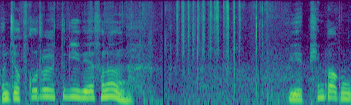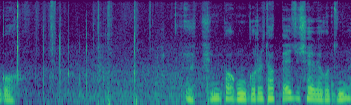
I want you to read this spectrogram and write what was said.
먼저 꿀을 뜨기 위해서는 위에 핀 박은 거, 이핀 박은 거를 다 빼주셔야 되거든요.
